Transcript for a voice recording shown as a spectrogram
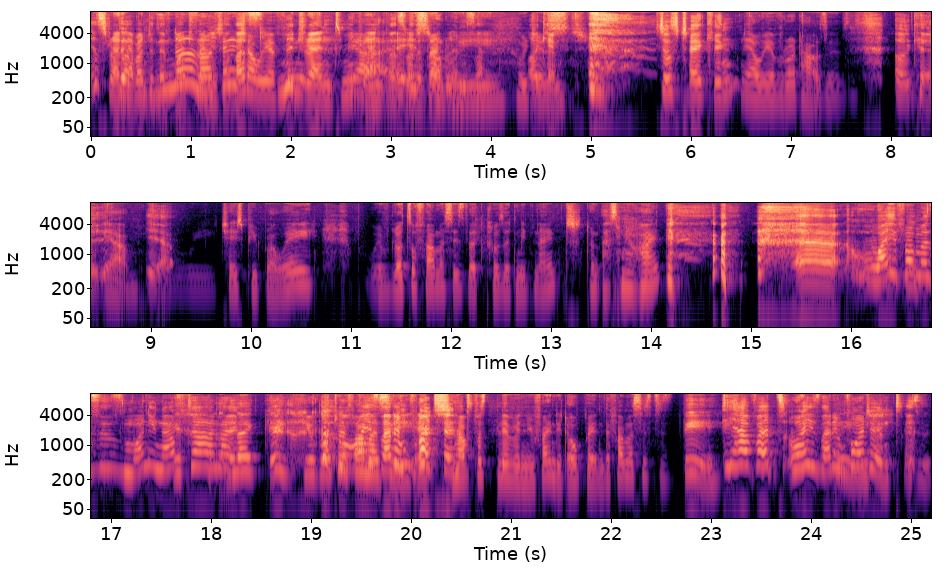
East Rand, The- I want to they've no, no, no, furniture. furniture, That's we have mid Rand, mid Rand. That's where the East Rand problem is. we, we Okay. just checking. yeah, we have roadhouses. Okay. Yeah, Yeah. we chase people away. We have lots of pharmacies that close at midnight. Don't ask me why. Uh, why pharmacies morning after? Like, like hey, you go to a Why is that pharmacy at half past eleven, you find it open. The pharmacist is there. yeah, but why is that Hey, important? is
